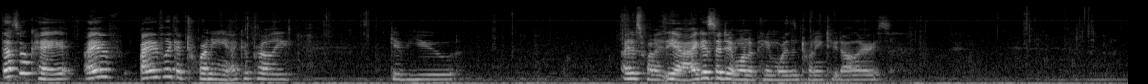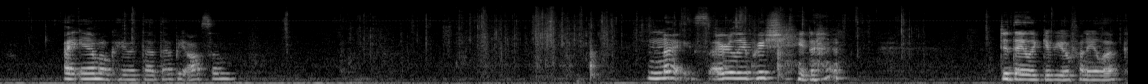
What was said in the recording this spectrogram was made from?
That's okay. I have I have like a 20. I could probably give you I just wanted yeah, I guess I didn't want to pay more than $22. I am okay with that. That'd be awesome. Nice. I really appreciate it. Did they like give you a funny look?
